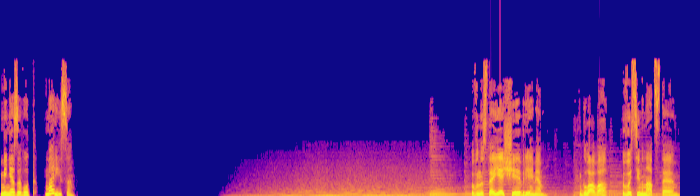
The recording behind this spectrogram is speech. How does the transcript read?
«Меня зовут Мариса». В настоящее время. Глава 18.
